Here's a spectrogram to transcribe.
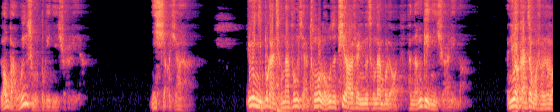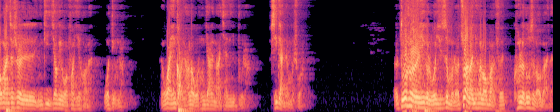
老板为什么不给你权利呀？你想想啊。因为你不敢承担风险，捅个篓子屁大的事你都承担不了，他能给你权利吗？你要敢这么说，说老板这事儿你给交给我，放心好了，我顶着。万一搞砸了，我从家里拿钱给你补上。谁敢这么说？多少人一个逻辑是这么着：赚了你和老板分，亏了都是老板的。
